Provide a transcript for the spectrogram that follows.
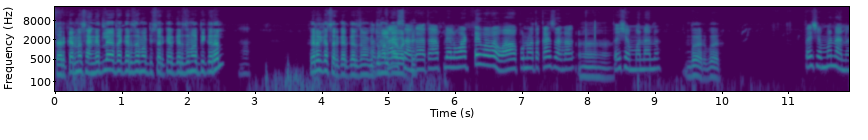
सरकारनं सांगितलंय आता कर्जमाफी सरकार कर्जमाफी करल? हा. करेल का सरकार कर्जमाफी तुम्हाला काय वाटतंय? सांगा आता आपल्याला वाटतंय बाबा व्हा पण आता काय सांगा? हा हा. तशा मनानं. बर बर. तशा मनानं.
